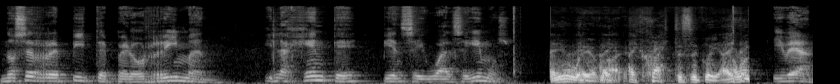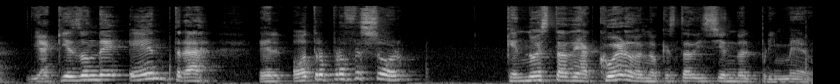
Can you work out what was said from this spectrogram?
no se repite, pero riman. Y la gente piensa igual. Seguimos. Y vean, y aquí es donde entra el otro profesor que no está de acuerdo en lo que está diciendo el primero.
